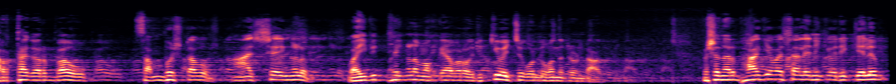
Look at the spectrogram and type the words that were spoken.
അർത്ഥഗർഭവും സമ്പുഷ്ടവും ആശയങ്ങളും വൈവിധ്യങ്ങളും ഒക്കെ അവർ ഒരുക്കി വെച്ച് കൊണ്ടുവന്നിട്ടുണ്ടാകും. പക്ഷെ നിർഭാഗ്യവശാൽ എനിക്ക് ഒരിക്കലും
